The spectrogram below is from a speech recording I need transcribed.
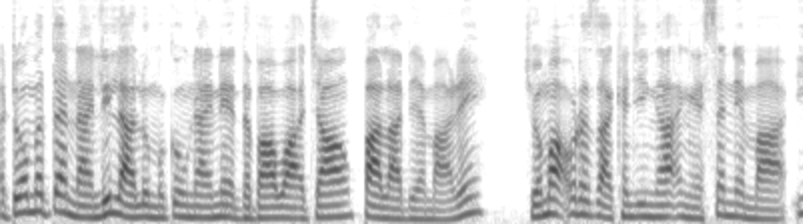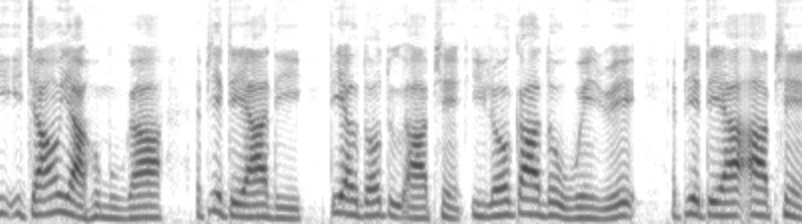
အတော်မသက်နိုင်လိလာလို့မကုန်နိုင်တဲ့တဘာဝအကြောင်းပါလာပြန်ပါတယ် ယောမဩရစာခန်းကြီး9အငယ်7နှစ်မှာဤအကြောင်းအရာဟုမူကားအပြစ်တရားသည်တယောက်သောသူအားဖြင့်ဤလောကသို့ဝင်၍အပြစ်တရားအားဖြင့်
